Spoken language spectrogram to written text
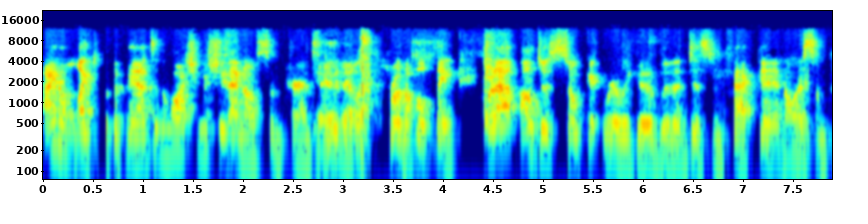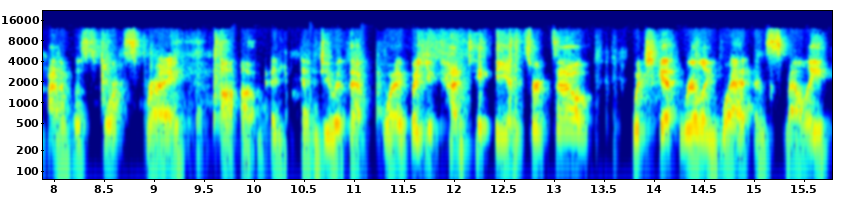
I, don't like to put the pads in the washing machine. I know some parents yeah, do; yeah, they like throw the whole thing, but I'll, I'll, just soak it really good with a disinfectant or right. some kind of a sports spray, um, and and do it that way. But you can take the inserts out, which get really wet and smelly.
